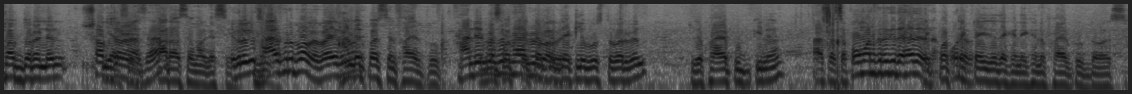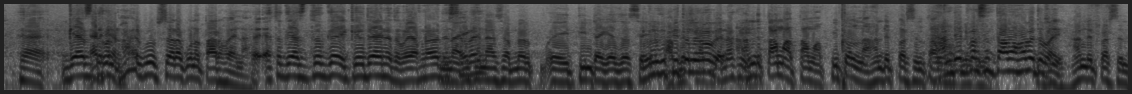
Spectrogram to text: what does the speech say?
সব ধরনের সব ধরনের আছে, আছে, হ্যাঁ? আমার কাছে। এগুলো কি ফায়ার প্রুফ হবে ভাই এগুলো? Hundred percent fire proof 100% fireproof হবে। দেখলে বুঝতে পারবেন যে ফায়ার প্রুফ কিনা। আচ্ছা আচ্ছা প্রমাণ করে কি দেখা যাবে না? প্রত্যেকটাই যে দেখেন এখানে ফায়ার প্রুফ দেওয়া আছে। হ্যাঁ গ্যাস দেখেন। ফায়ার প্রুফ ছাড়া কোনো তার হয় না। এত গ্যাস তো কেউ দেয় না তো ভাই আপনারা না এখানে আছে আপনার এই তিনটা গ্যাস আছে। এগুলো কি পিতলের হবে নাকি? তামা তামা পিতল না হান্ড্রেড পার্সেন্ট তামা হান্ড্রেড পার্সেন্ট তামা হবে তো ভাই? হান্ড্রেড পার্সেন্ট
